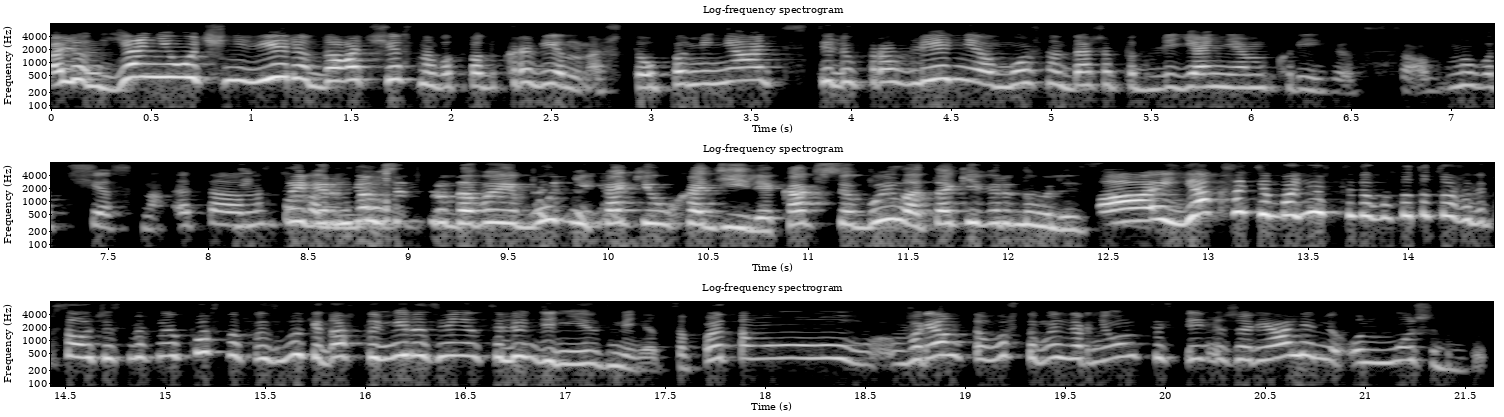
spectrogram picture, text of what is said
Ален, я не очень верю, да, честно, вот откровенно, что поменять стиль управления можно даже под влиянием кризиса. Ну вот честно, это и настолько... Мы вернемся в трудовые будни, как и уходили. Как все было, так и вернулись. А, я, кстати, боюсь, что кто-то тоже написал очень смешной пост на Фейсбуке, да, что мир изменится, люди не изменятся. Поэтому вариант того, что мы вернемся с теми же реалиями, он может быть.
